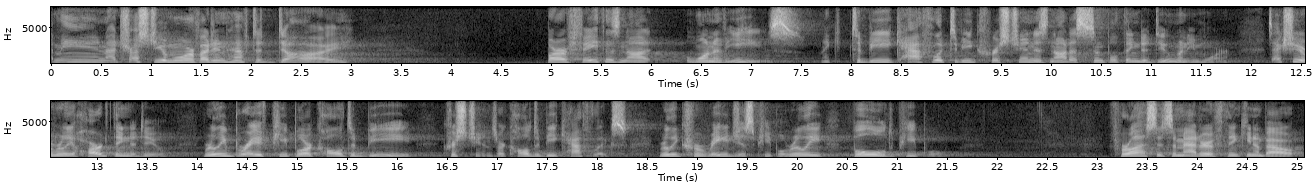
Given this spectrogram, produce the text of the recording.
I mean, I trust you more if I didn't have to die. But our faith is not one of ease. Like, to be Catholic, to be Christian, is not a simple thing to do anymore. It's actually a really hard thing to do. Really brave people are called to be Christians, are called to be Catholics. Really courageous people, really bold people. For us, it's a matter of thinking about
